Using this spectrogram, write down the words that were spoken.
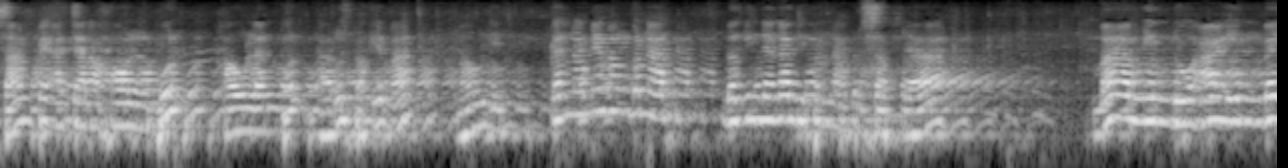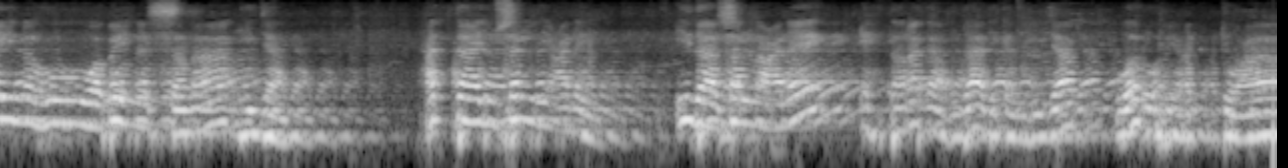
sampai acara haul pun haulan pun harus pakai ma maulid. Karena memang benar baginda Nabi pernah bersabda ma min du'ain bainahu wa bainas sama hijab hatta yusalli alaihi idza salla alaihi ihtaraka dzalika hijab wa rufi'at du'a.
